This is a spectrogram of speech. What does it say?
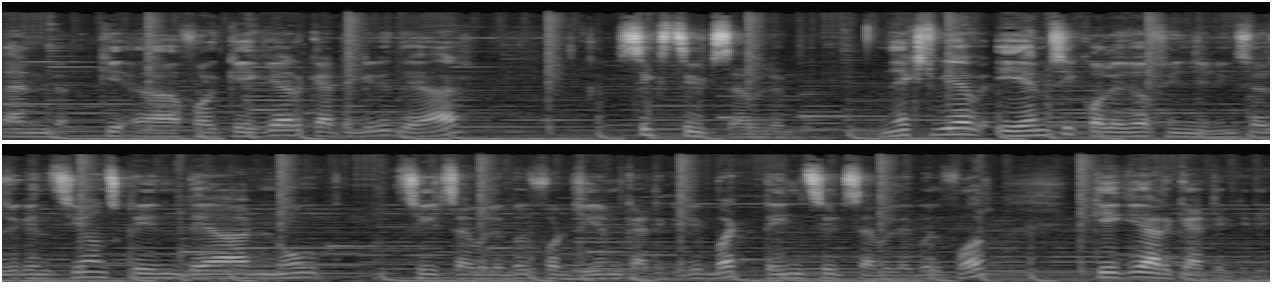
and uh, for KKR category there are 6 seats available. Next we have AMC College of Engineering. So as you can see on screen there are no seats available for GM category but 10 seats available for KKR category.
